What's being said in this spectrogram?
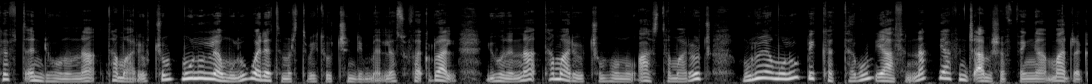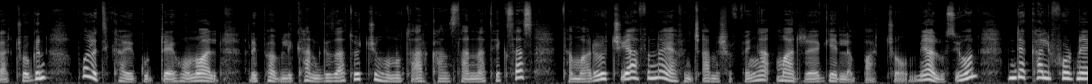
ክፍት እንዲሆኑና ተማሪዎቹም ሙሉ ለሙሉ ወደ ትምህርት ቤቶች እንዲመለሱ ፈቅዷል። ይሁንና ተማሪዎችም ሆኑ አስተማሪዎች ሙሉ ለሙሉ ቢከተቡም የአፍና የአፍንጫ መሸፈኛ ማድረጋቸው ግን ፖለቲካዊ ጉዳይ ሆኗል። ሪፐብሊካን ግዛቶች የሆኑት አርካንሳና ቴክሳስ ተማሪዎች የአፍና የአፍንጫ መሸፈኛ ማድረግ የለባቸውም ያሉ ሲሆን እንደ ካሊፎርኒያ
